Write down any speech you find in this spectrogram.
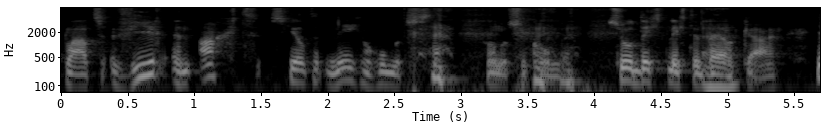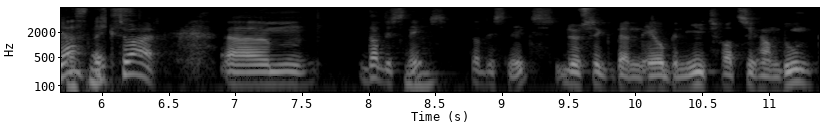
plaats 4 en 8 scheelt het 900 van een seconde. Zo dicht ligt het bij elkaar. Ja, dat is echt waar. Um, dat is niks. Dat is niks. Dus ik ben heel benieuwd wat ze gaan doen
